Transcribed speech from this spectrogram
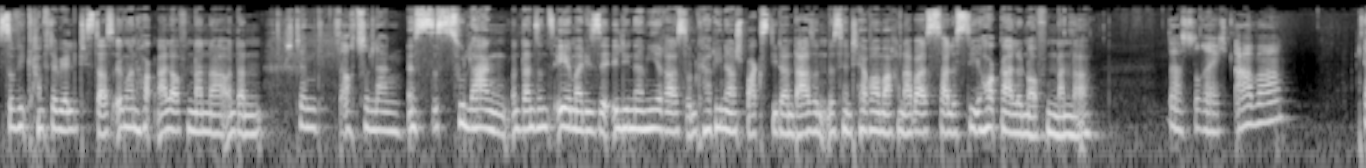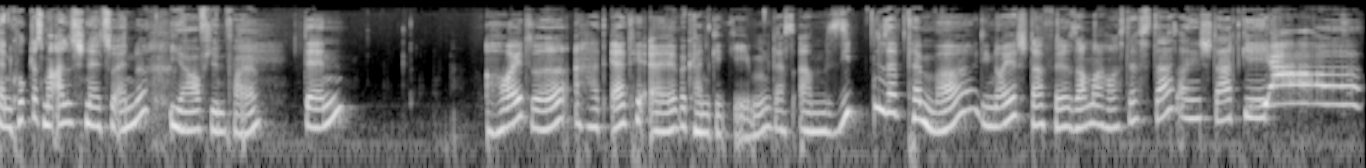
So wie Kampf der Reality Stars. Irgendwann hocken alle aufeinander und dann Stimmt, ist auch zu lang. es ist zu lang. Und dann sind es eh immer diese Elina Miras und Karina Spacks, die dann da sind, ein bisschen Terror machen, aber es ist alles, die hocken alle nur aufeinander. Da hast du recht. Aber dann guck das mal alles schnell zu Ende. Ja, auf jeden Fall. Denn heute hat RTL bekannt gegeben, dass am 7. September die neue Staffel Sommerhaus der Stars an den Start geht. Ja!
